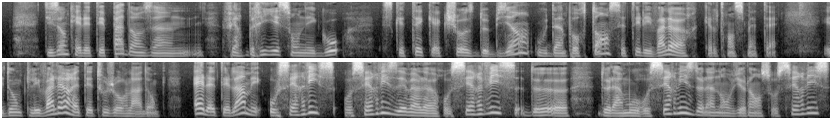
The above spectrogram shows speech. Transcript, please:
Disons qu'elle n'était pas dans un faire briller son ego. Ce qui était quelque chose de bien ou d'important, c'était les valeurs qu'elle transmettait. Et donc les valeurs étaient toujours là. Donc elle était là, mais au service, au service des valeurs, au service de, de l'amour, au service de la non-violence, au service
